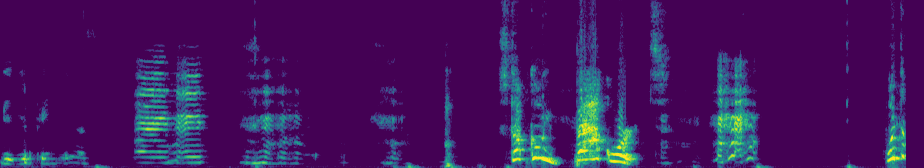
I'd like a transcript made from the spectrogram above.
Give you pain ass. Uh-huh. Stop going backwards. What the?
